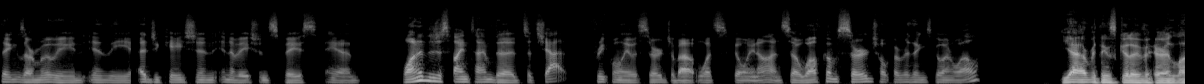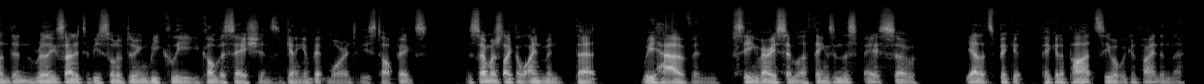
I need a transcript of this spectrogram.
things are moving in the education innovation space and wanted to just find time to, to chat frequently with Serj about what's going on. So, welcome, Serj. Hope everything's going well. Yeah, everything's good over here in London. Really excited to be sort of doing weekly conversations and getting a bit more into these topics there's so much like alignment that we have and seeing very similar things in the space. So yeah, let's pick it pick it apart, see what we can find in there.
